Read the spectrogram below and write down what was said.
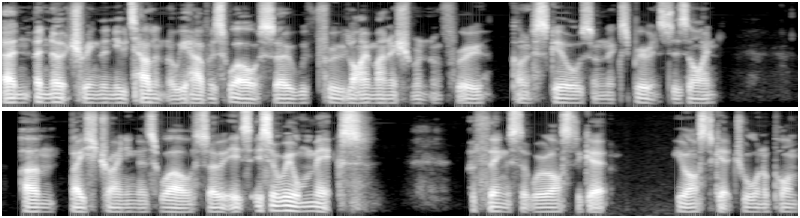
and, and nurturing the new talent that we have as well. So through line management and through kind of skills and experience design um, based training as well. So it's it's a real mix of things that we're asked to get you're asked to get drawn upon.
